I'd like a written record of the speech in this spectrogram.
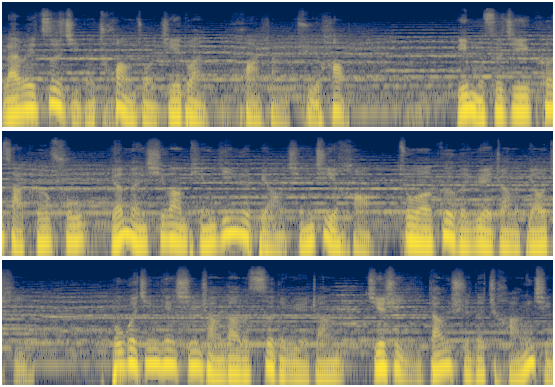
来为自己的创作阶段画上句号。里姆斯基科萨科夫原本希望凭音乐表情记号做各个乐章的标题。不过，今天欣赏到的四个乐章皆是以当时的场景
